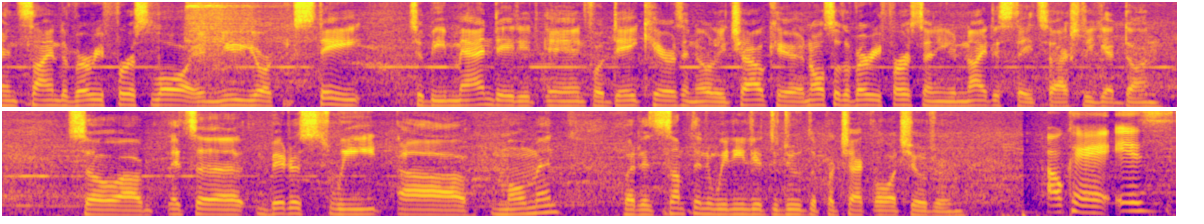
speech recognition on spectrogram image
and signed the very first law in New York State to be mandated in for daycares and early childcare, and also the very first in the United States to actually get done. So um, it's a bittersweet uh, moment, but it's something we needed to do to protect all children. Okay. Is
